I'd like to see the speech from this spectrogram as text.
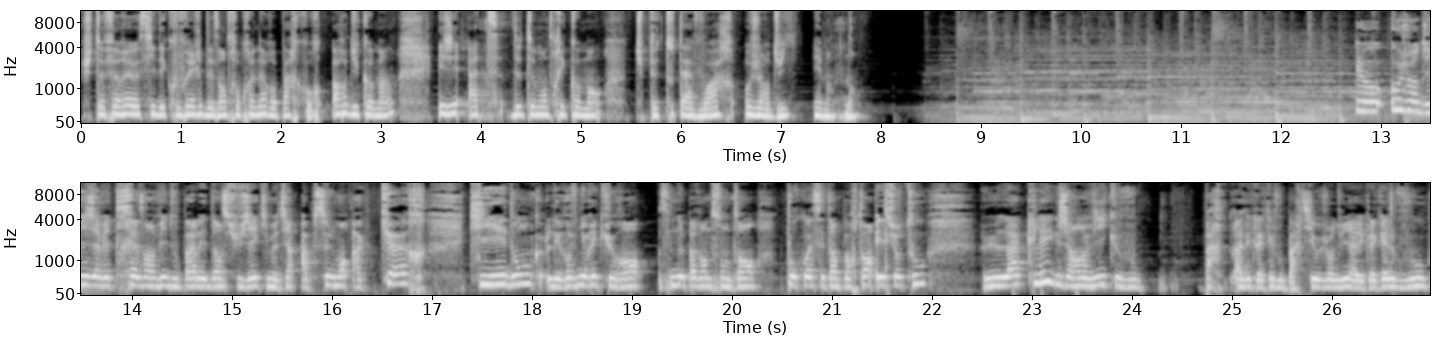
Je te ferai aussi découvrir des entrepreneurs au parcours hors du commun et j'ai hâte de te montrer comment tu peux tout avoir aujourd'hui et maintenant. Hello, aujourd'hui j'avais très envie de vous parler d'un sujet qui me tient absolument à cœur, qui est donc les revenus récurrents, ne pas vendre son temps, pourquoi c'est important et surtout la clé que j'ai envie que vous avec laquelle vous partiez aujourd'hui, avec laquelle vous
